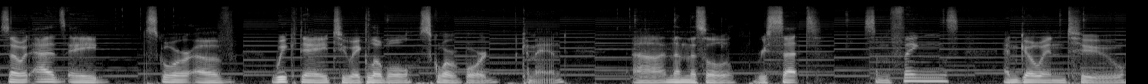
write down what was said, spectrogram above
So it adds a score of weekday to a global scoreboard command. Uh, and then this will reset some things and go into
